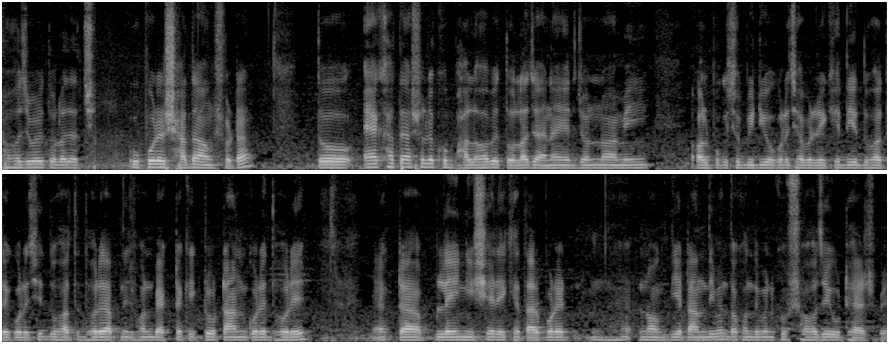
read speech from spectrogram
সহজভাবে তোলা যাচ্ছে উপরের সাদা অংশটা। তো এক হাতে আসলে খুব ভালোভাবে তোলা যায় না, এর জন্য আমি অল্প কিছু ভিডিও করেছি, আবার রেখে দিয়ে দু হাতে করেছি। দু হাতে ধরে আপনি যখন ব্যাগটাকে একটু টান করে ধরে একটা প্লেন ইসে রেখে তারপরে নখ দিয়ে টান দিবেন, তখন দেখবেন খুব সহজেই উঠে আসবে।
